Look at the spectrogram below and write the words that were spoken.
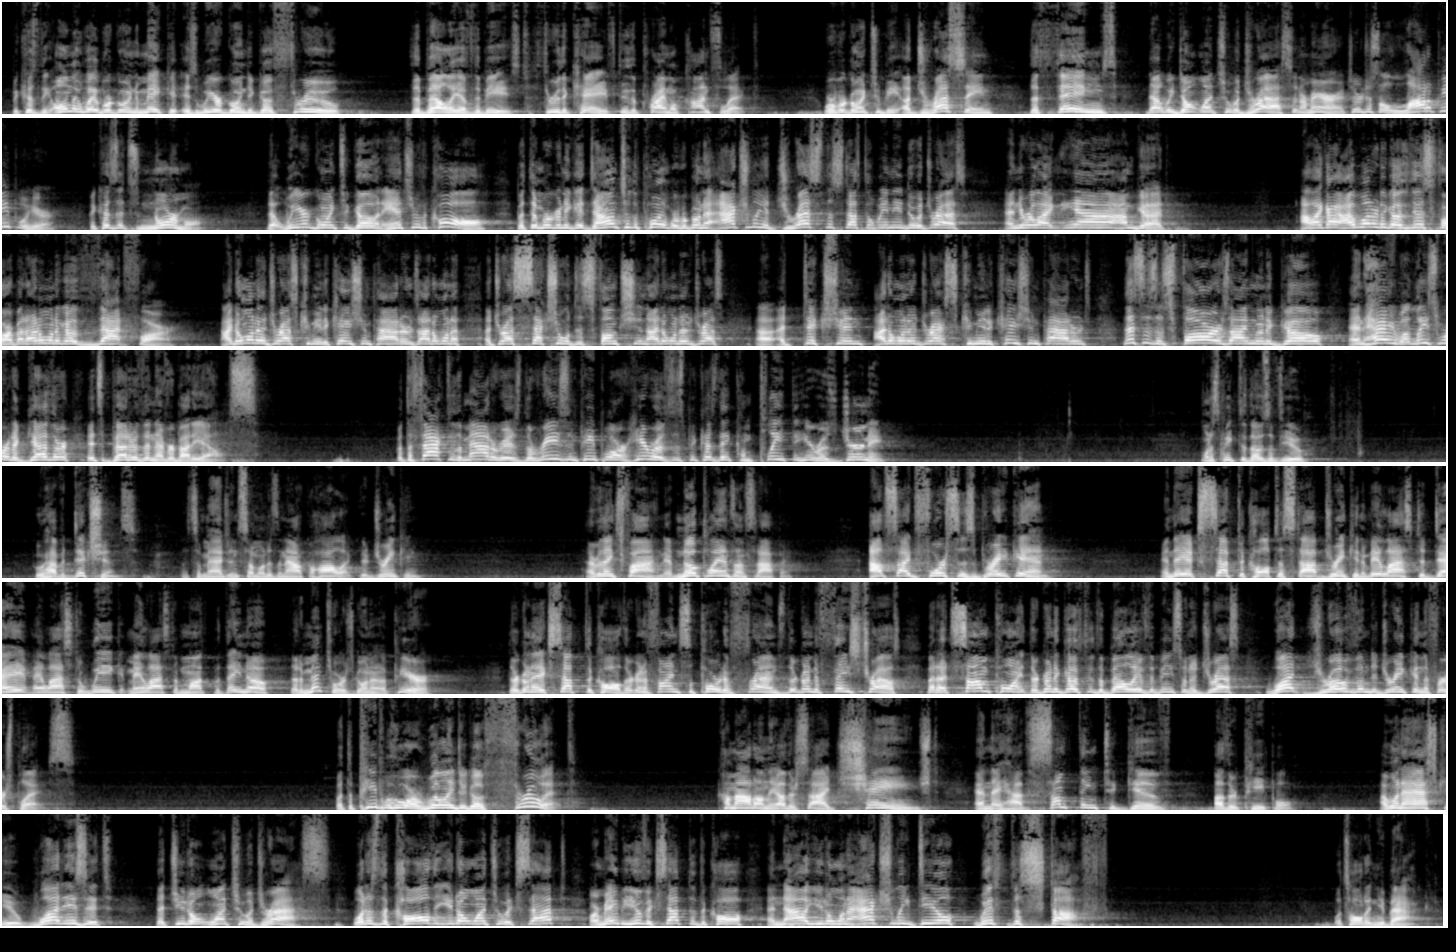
Because the only way we're going to make it is we are going to go through the belly of the beast, through the cave, through the primal conflict, where we're going to be addressing the things that we don't want to address in our marriage. There are just a lot of people here because it's normal that we are going to go and answer the call, but then we're going to get down to the point where we're going to actually address the stuff that we need to address. And you're like, yeah, I'm good. I like I, I wanted to go this far, but I don't want to go that far. I don't want to address communication patterns. I don't want to address sexual dysfunction. I don't want to address uh, addiction. I don't want to address communication patterns. This is as far as I'm going to go. And hey, well, at least we're together. It's better than everybody else. But the fact of the matter is, the reason people are heroes is because they complete the hero's journey. I want to speak to those of you who have addictions. Let's imagine someone is an alcoholic, they're drinking. Everything's fine, they have no plans on stopping. Outside forces break in and they accept a call to stop drinking. It may last a day, it may last a week, it may last a month, but they know that a mentor is going to appear. They're going to accept the call. They're going to find supportive friends. They're going to face trials. But at some point, they're going to go through the belly of the beast and address what drove them to drink in the first place. But the people who are willing to go through it come out on the other side changed, and they have something to give other people. I want to ask you, what is it that you don't want to address? What is the call that you don't want to accept? Or maybe you've accepted the call and now you don't want to actually deal with the stuff. What's holding you back?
